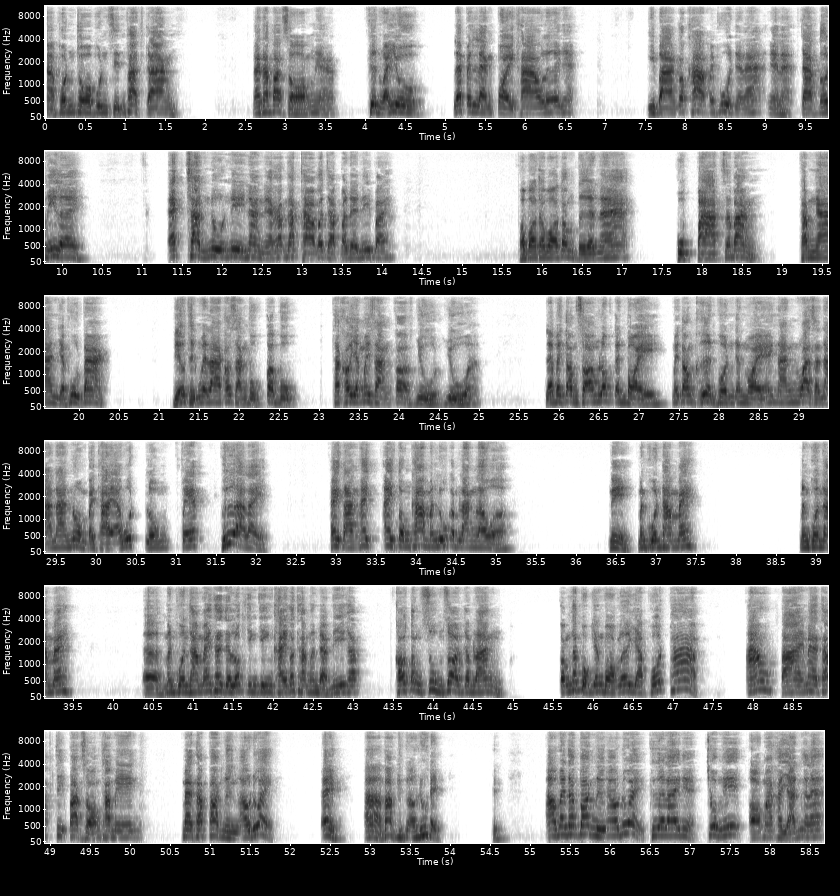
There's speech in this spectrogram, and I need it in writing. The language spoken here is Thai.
อ่าพลโทพุนศิลป์ภาคกลางนายทัพภาคสองเนี่ยครับเคลื่อนไหวอยู่ และเป็นแหล่งปล่อยข่าวเลยเนี่ย อีบางก็ข้าไปพูดเนี่ยนะเนี่ยนะจากตัวนี้เลยแอคชั่นนู่นนี่นั่นเนี่ยครับ นักข่าวก็จับประเด็นนี้ไปพบทบต้องเตือนนะฮะหุบปากซะบ้างทำงานอย่าพูดมาก เดี๋ยวถึงเวลาเขาสั่งบุกก็บุก ถ้าเขายังไม่สั่งก็อยู่อยู่อะ แล้วไม่ต้องซ้อมรบกันบ่อย ไม่ต้องเคลื่อนพลกันบ่อยให้นางวาสนานานน่วมไปถ่ายอาวุธลงเฟซเพื่ออะไร ให้ต่างให้ให้ตรงข้ามมันรู้กำลังเราเหรอนี่ มันควรทำไหมมันควรทำไหมเออ มันควรทำไหมถ้าจะลบจริง ๆ ใครเขาทำกันแบบนี้ครับเขาต้องซุ่มซ่อนกำลังกองทัพบกยังบอกเลย อย่าโพสต์ภาพ เอาตายแม่ทัพที่ภาคสองทำเอง แม่ทัพภาคหนึ่งเอาด้วย เอ้ยอ่าภาคหนึ่งเอาด้วย เอาแม่ทัพภาคหนึ่งเอาด้วย คืออะไรเนี่ย ช่วงนี้ออกมาขยันกันแล้ว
